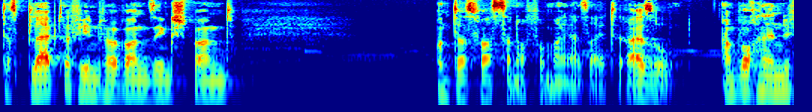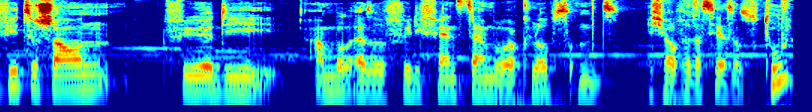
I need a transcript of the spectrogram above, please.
Das bleibt auf jeden Fall wahnsinnig spannend. Und das war es dann auch von meiner Seite. Also am Wochenende viel zu schauen für die Hamburg, also für die Fans der Hamburger Clubs und ich hoffe, dass ihr das auch tut.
